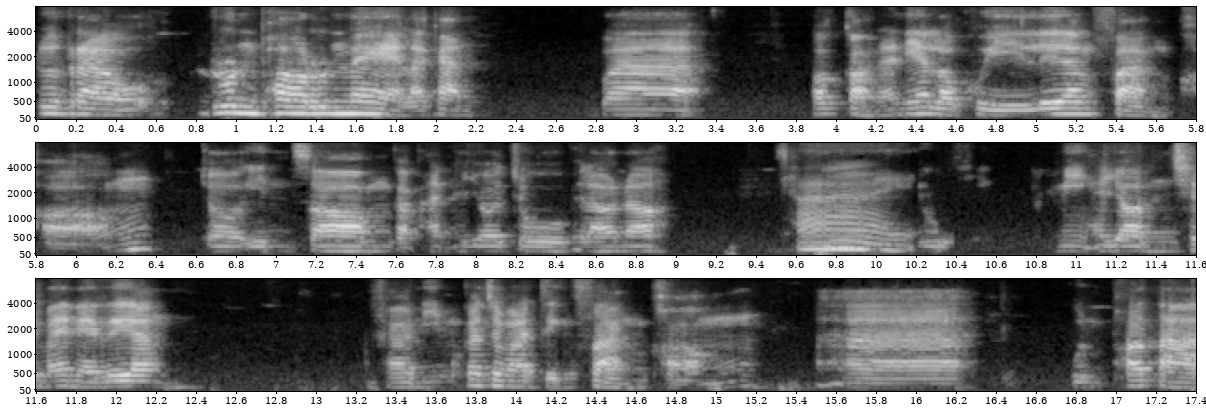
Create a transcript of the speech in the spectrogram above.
เรื่องราวรุ่นพ่อรุ่นแม่ละกัน ว่าเพราะก่อนหน้านี้เราคุยเรื่องฝั่งของโจอินซอมกับฮันฮโยจูไปแล้วเนาะใช่ดูมีฮยอนใช่ไหมในเรื่อง คราวนี้มันก็จะมาถึงฝั่งของอ่าคุณพ่อตา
